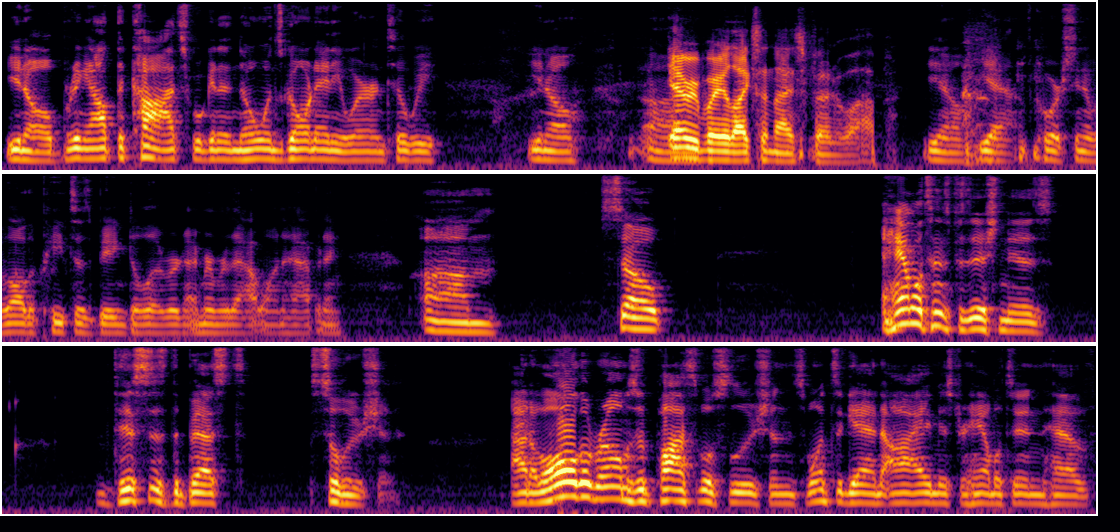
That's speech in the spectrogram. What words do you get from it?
You know, bring out the cots. We're gonna. No one's going anywhere until we, you know. Um, everybody likes a nice photo op you know, yeah, of course, you know, with all the pizzas being delivered. I remember that one happening. Um, so Hamilton's position is this is the best solution. Out of all the realms of possible solutions, once again, I, Mr. Hamilton, have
